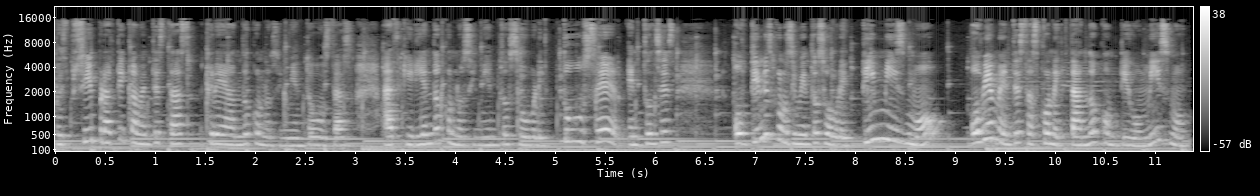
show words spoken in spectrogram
pues sí, prácticamente estás creando conocimiento o estás adquiriendo conocimiento sobre tu ser. Entonces, obtienes conocimiento sobre ti mismo, obviamente estás conectando contigo mismo,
